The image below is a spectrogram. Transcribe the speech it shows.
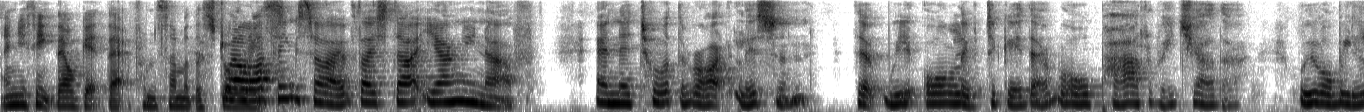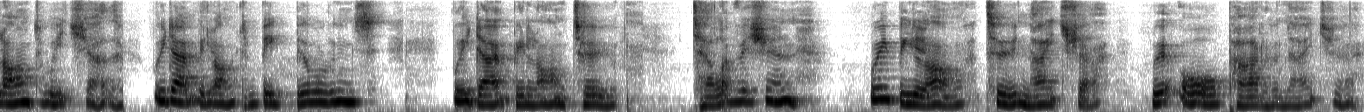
And you think they'll get that from some of the stories? Well, I think so. If they start young enough and they're taught the right lesson that we all live together, we're all part of each other, we all belong to each other. We don't belong to big buildings, we don't belong to television, we belong to nature. We're all part of nature.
